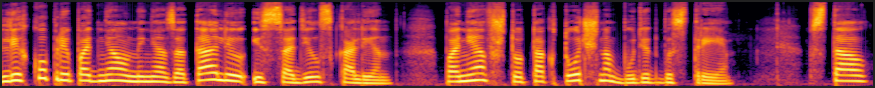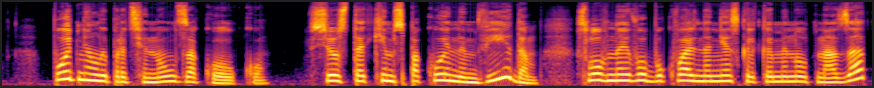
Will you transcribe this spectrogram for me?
Легко приподнял меня за талию и ссадил с колен, поняв, что так точно будет быстрее. Встал, поднял и протянул заколку. Все с таким спокойным видом, словно его буквально несколько минут назад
